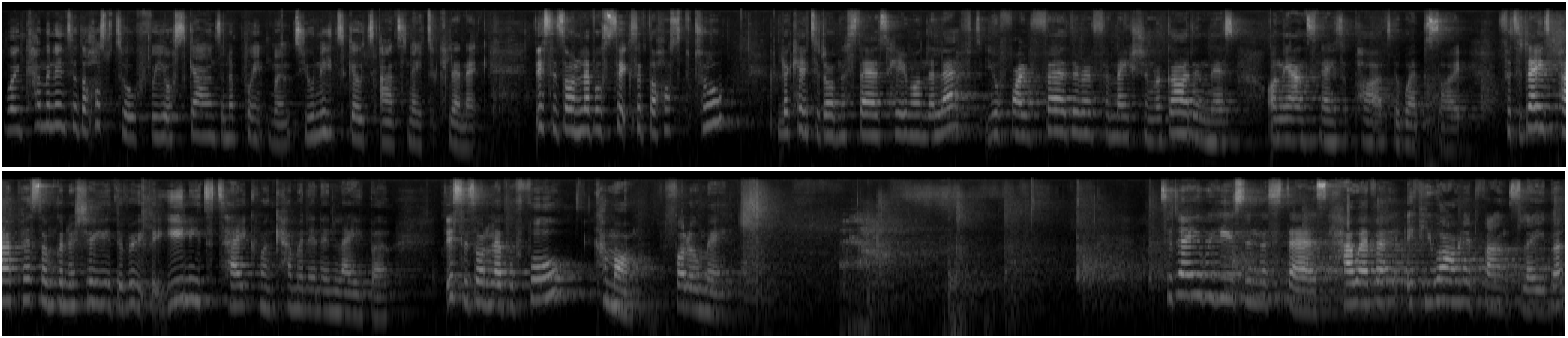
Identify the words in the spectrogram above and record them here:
When coming into the hospital for your scans and appointments, you'll need to go to antenatal clinic. This is on level six of the hospital, located on the stairs here on the left. You'll find further information regarding this on the antenatal part of the website. For today's purpose, I'm going to show you the route that you need to take when coming in in labour. This is on level four. Come on, follow me. Today we're using the stairs. However, if you are in advanced labour,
